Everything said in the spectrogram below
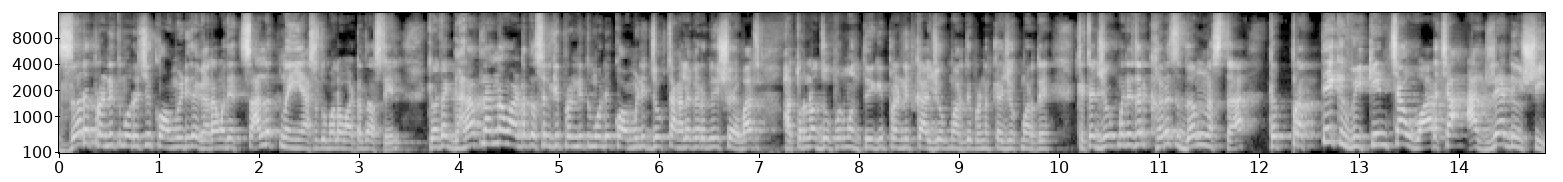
जर प्रणित मोरेची कॉमेडी त्या घरामध्ये चालत नाही असं तुम्हाला वाटत असेल किंवा त्या घरातल्यांना वाटत असेल की प्रणित मोरे कॉमेडी जोक चांगला करत नाही शहबाज हातोरणात जो पण म्हणतोय की प्रणित काय जोक मारते प्रणित काय जोक मारते त्याच्या जोकमध्ये जर खरंच दम नसता तर प्रत्येक विकेंडच्या वारच्या आदल्या दिवशी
